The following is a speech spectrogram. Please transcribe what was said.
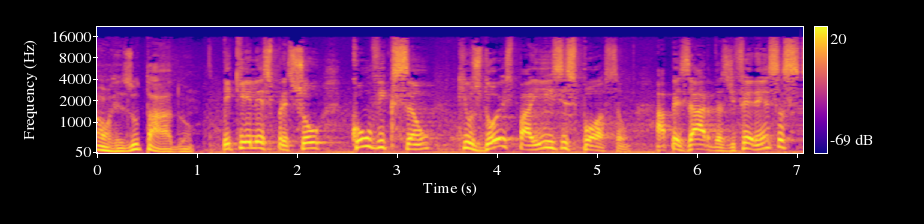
ao resultado. E que ele expressou convicção que os dois países possam, apesar das diferenças,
